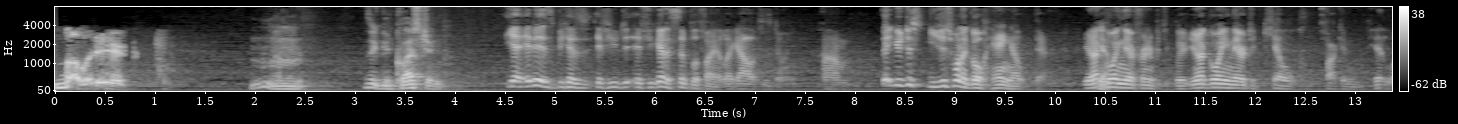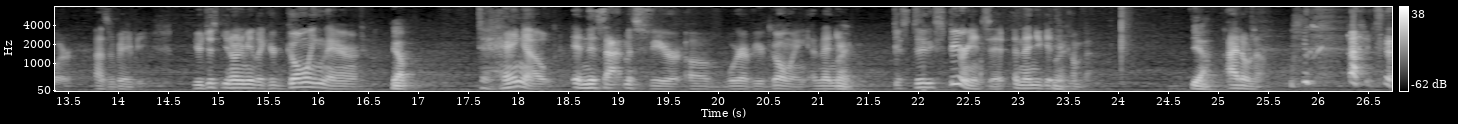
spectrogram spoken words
Bubba Hmm. That's a good question. Yeah, it is because if you if you got to simplify it like Alex is doing, um, that you just you just want to go hang out there. You're not Yeah. going there for any particular. You're not going there to kill fucking Hitler as a baby. You're just you know what I mean. Like you're going there Yep. to hang out in this atmosphere of wherever you're going, and then you Right. just to experience it, and then you get to come back. Yeah. I don't know.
